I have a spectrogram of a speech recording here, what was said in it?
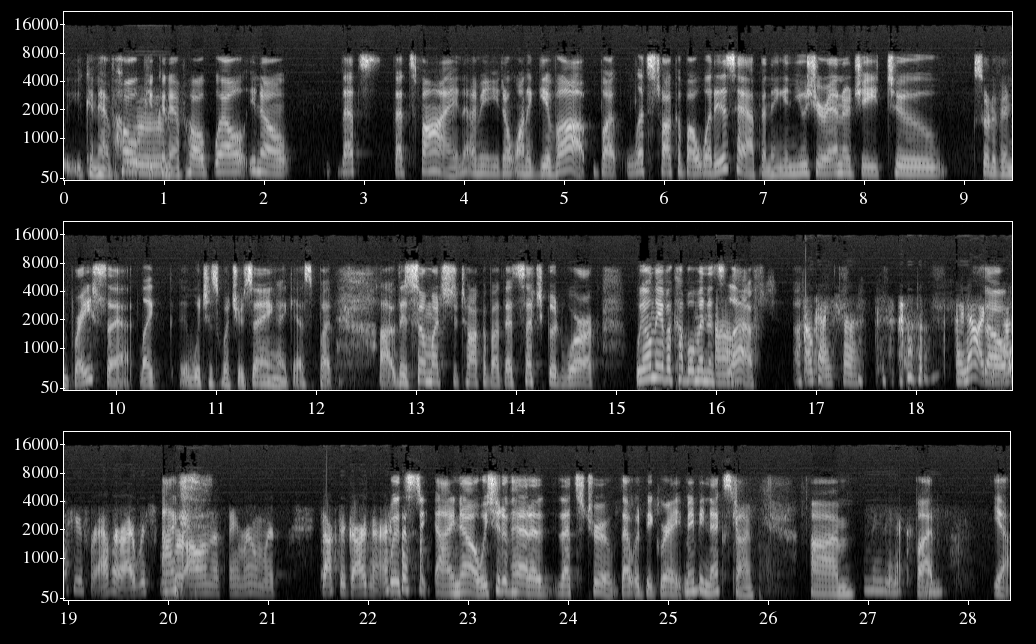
You can have hope. Mm. You can mm. have hope. Well, you know, that's that's fine. I mean, you don't want to give up, but let's talk about what is happening and use your energy to sort of embrace that, like which is what you're saying, I guess. But uh, there's so much to talk about. That's such good work. We only have a couple minutes um, left. Okay, sure. I know. I so, could talk to you forever. I wish we were I, all in the same room with Dr. Gardner. with, I know. We should have had a. That's true. That would be great. Maybe next time. Um, Maybe next but, time. Yeah,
